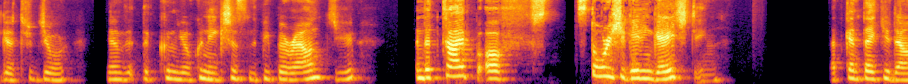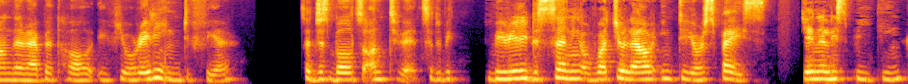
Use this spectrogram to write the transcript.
Gertrude, your, you know, the, the, your connections and the people around you, and the type of stories you get engaged in. That can take you down the rabbit hole if you're already into fear. So it just bolts onto it. So to be, be really discerning of what you allow into your space, generally speaking,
